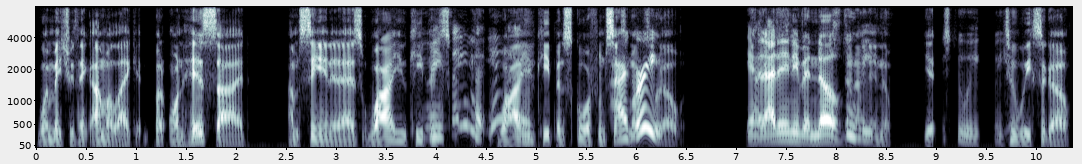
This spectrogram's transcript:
what makes you think I'm gonna like it? But on his side, I'm seeing it as why are you You keeping ain't saying that. Yeah. why are you keeping score from six I months ago? Yeah. And I didn't even know. It's two And I didn't know It's two weeks. two weeks ago.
